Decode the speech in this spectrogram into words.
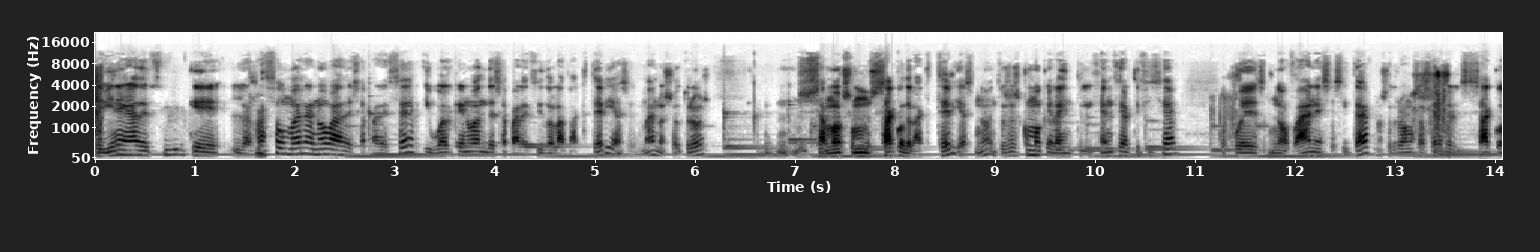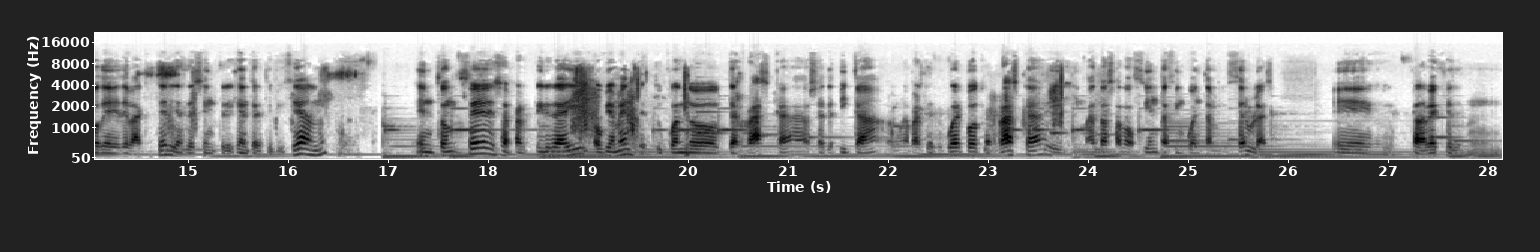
se vienen a decir que la raza humana no va a desaparecer, igual que no han desaparecido las bacterias. Es más, nosotros somos un saco de bacterias, ¿no? Entonces, como que la inteligencia artificial, pues nos va a necesitar. Nosotros vamos a ser el saco de, de bacterias de esa inteligencia artificial, ¿no? Entonces, a partir de ahí, obviamente, tú cuando te rasca, o sea, te pica alguna parte de tu cuerpo, te rasca y, matas a 250.000 células. Eh, cada vez que, mm,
